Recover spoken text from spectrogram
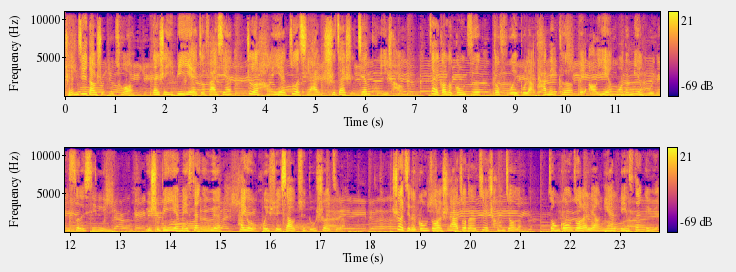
成绩倒是不错，但是一毕业就发现这个行业做起来实在是艰苦异常，再高的工资都抚慰不了他那颗被熬夜磨得面无人色的心灵。于是毕业没三个月，他又回学校去读设计了。设计的工作是他做的最长久的，总共做了两年零三个月。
